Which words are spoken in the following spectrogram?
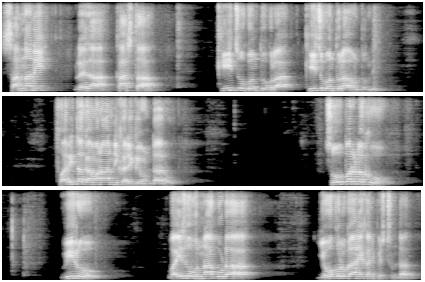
సన్నని లేదా కాస్త కీచు గొంతులా కీచు గొంతులా ఉంటుంది. త్వరిత గమనాన్ని కలిగి ఉంటారు. సూపరులకు వీరు వయసు ఉన్నా కూడా యువకులుగానే కనిపిస్తుంటారు.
